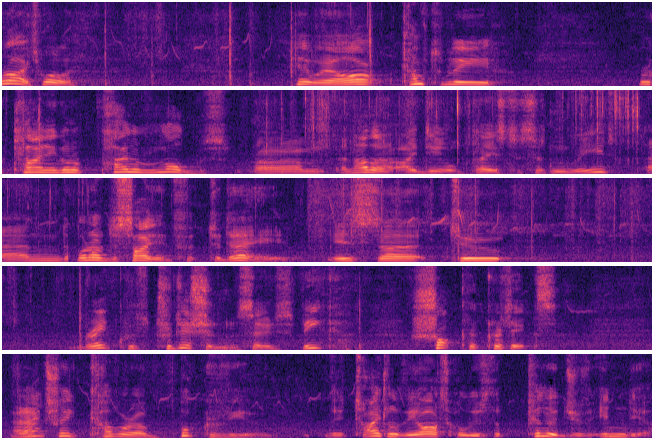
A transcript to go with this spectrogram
Right, well, here we are, comfortably reclining on a pile of logs. Um, another ideal place to sit and read. And what I've decided for today is uh, to break with tradition, so to speak, shock the critics, and actually cover a book review. The title of the article is The Pillage of India.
